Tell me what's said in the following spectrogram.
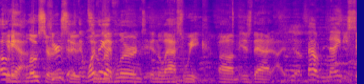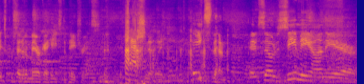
Oh, getting yeah. closer Here's to uh, one to thing I've learned in the last week um, is that about 96% of America hates the Patriots passionately, hates them, and so to see me on the air,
